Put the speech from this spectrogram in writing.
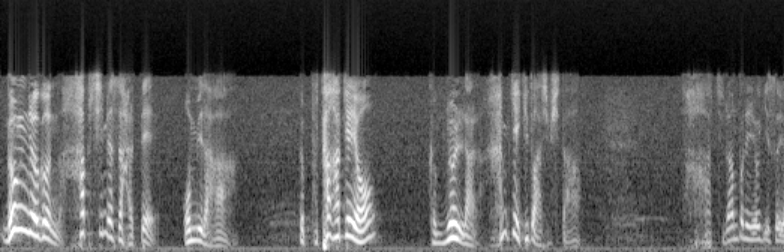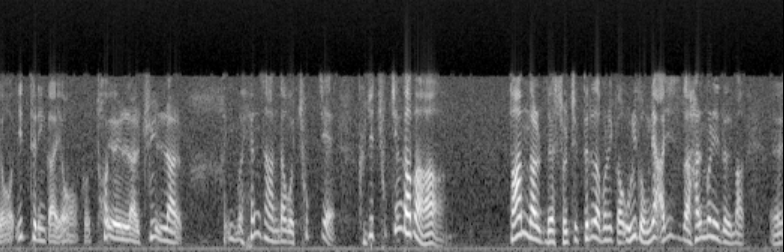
능력은 합심해서 할 때 옵니다. 그 부탁할게요. 금요일 날 함께 기도하십시다. 자, 지난번에 여기 있어요. 이틀인가요? 그 토요일 날, 주일 날, 이뭐 행사한다고 축제. 그게 축제인가 봐. 다음날 내 솔직 들여다 보니까 우리 동네 아저씨들, 할머니들 막, 에,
